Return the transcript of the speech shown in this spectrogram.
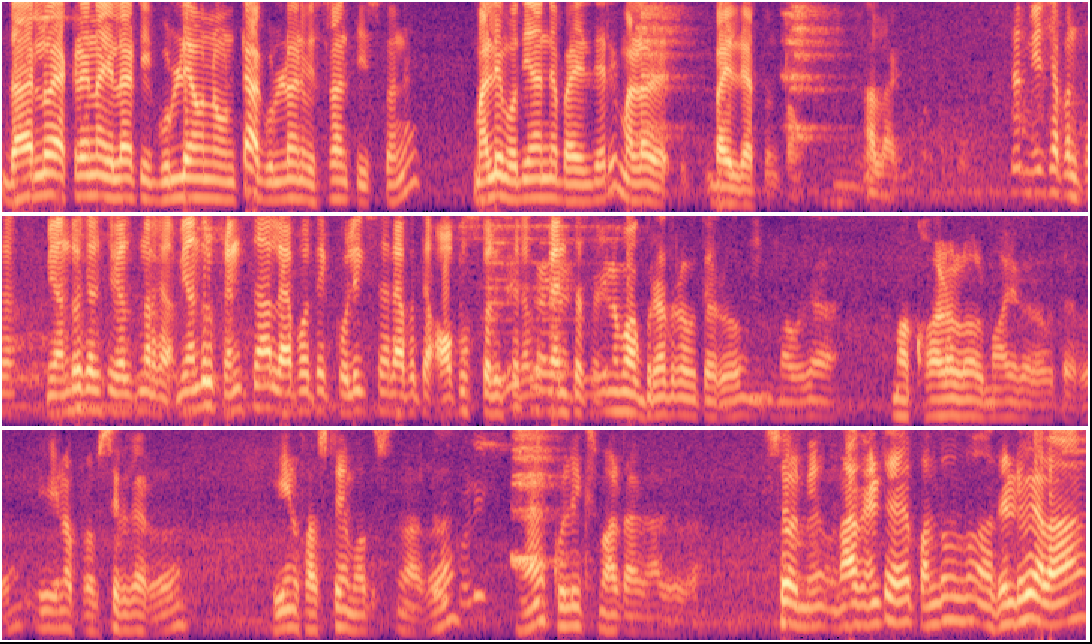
దారిలో ఎక్కడైనా ఇలాంటి గుళ్ళు ఏమైనా ఉంటే ఆ గుళ్ళోని విశ్రాంతి తీసుకొని మళ్ళీ ఉదయాన్నే బయలుదేరి మళ్ళీ బయలుదేరుతుంటాం. అలాగే. సార్ మీరు చెప్పండి సార్. మీ అందరూ కలిసి వెళ్తున్నారు కదా. మీ అందరూ ఫ్రెండ్సా లేకపోతే కొలీగ్సా లేకపోతే ఆఫీస్ కొలీగ్స్ ఫ్రెండ్సా సార్? ఈయన మాకు బ్రదర్ అవుతారు. మా ఉదా మా కోడలు మాయ గారు అవుతారు. ఈయన ప్రొఫెసర్ గారు. ఈయన ఫస్ట్ టైం వస్తున్నారు కొలీగ్స్ మాట కాదు కదా. సో మేము నాకంటే పంతొమ్మిది రెండు వేల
